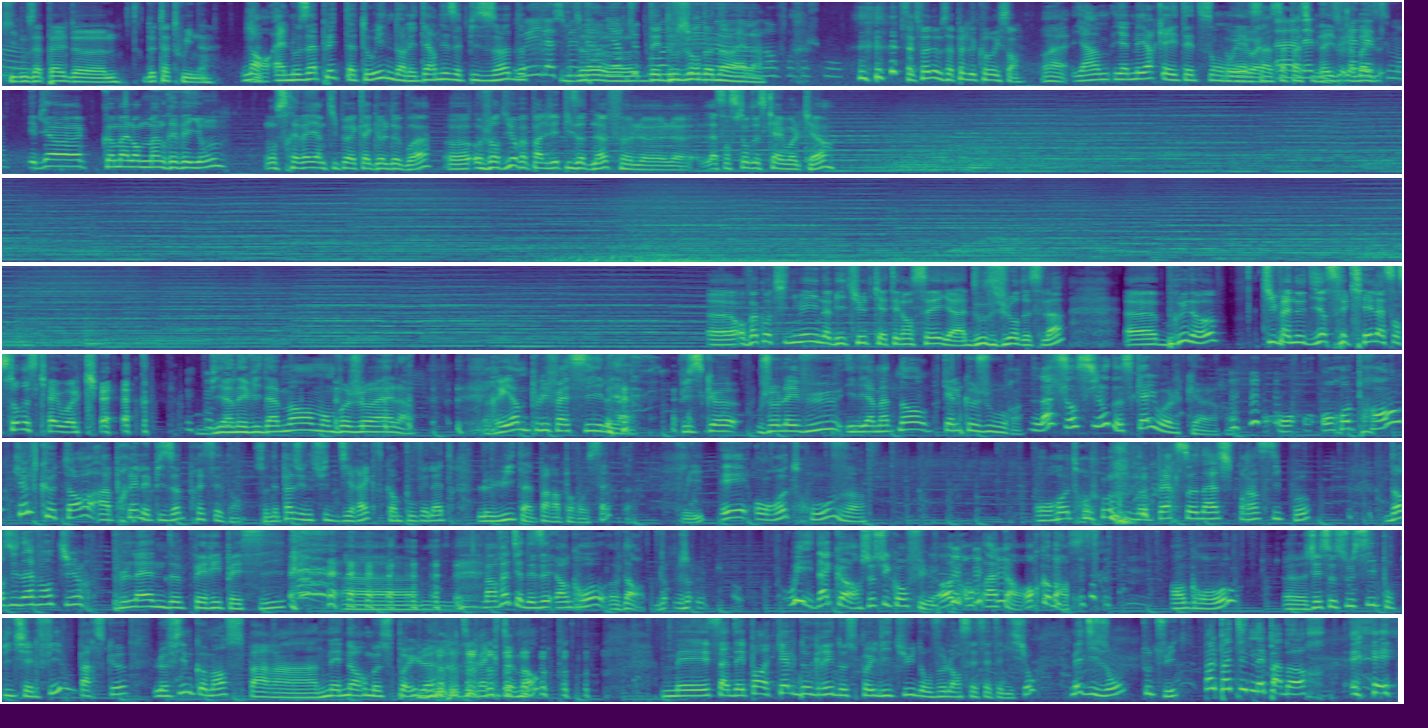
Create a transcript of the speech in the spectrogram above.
qui nous appelle de, de Tatooine. Non, elle nous appelait de Tatooine dans les derniers épisodes. Oui, la semaine de- dernière, tu des pourrais 12 jours de euh, Noël. non, franchement. Cette fois elle nous appelle de Coruscant. Ouais, il y, a un- il y a une meilleure qualité de son, Oui, euh, ouais. ça, ça Ah, passe net- mieux. Eh bien, comme un lendemain de réveillon, on se réveille un petit peu avec la gueule de bois. Euh, Aujourd'hui, on va parler de l'épisode 9, euh, le- le- l'ascension de Skywalker. Euh, on va continuer une habitude qui a été lancée il y a 12 jours de cela. Euh, Bruno, tu vas nous dire ce qu'est l'ascension de Skywalker. Bien évidemment, mon beau Joël. Rien de plus facile. Puisque je l'ai vu il y a maintenant quelques jours. L'ascension de Skywalker. On, on reprend quelques temps après l'épisode précédent. Ce n'est pas une suite directe comme pouvait l'être le 8 à- par rapport au 7. Oui. Et on retrouve. On retrouve nos personnages principaux dans une aventure pleine de péripéties. Euh, bah en fait, il y a des. En gros. euh, Non. je- Oui, d'accord, je suis confus. On- on- Attends, on recommence. En gros. euh, j'ai ce souci pour pitcher le film parce que le film commence par un énorme spoiler directement. Mais ça dépend à quel degré de spoilitude on veut lancer cette émission. Mais disons, tout de suite, Palpatine n'est pas mort. Et,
